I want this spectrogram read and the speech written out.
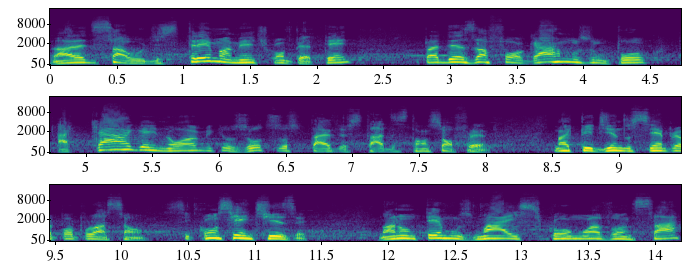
na área de saúde extremamente competente, para desafogarmos um pouco a carga enorme que os outros hospitais do Estado estão sofrendo. Mas pedindo sempre à população, se conscientizem. Nós não temos mais como avançar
